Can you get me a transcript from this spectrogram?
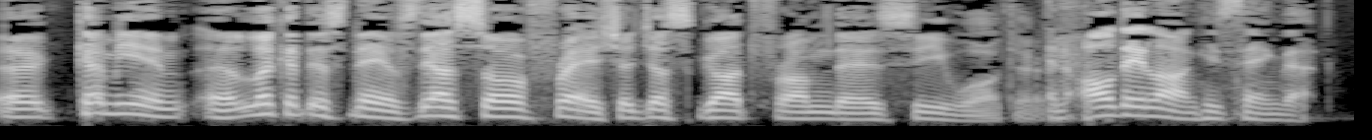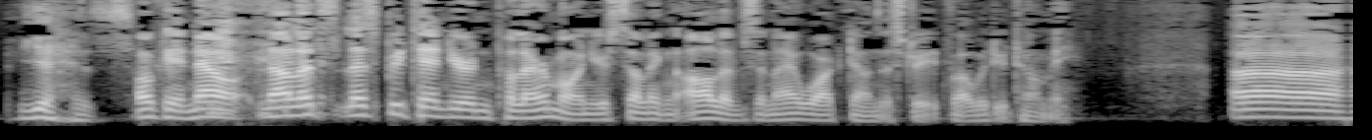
Uh, come in, uh, look at these nails. They are so fresh. I just got from the seawater. And all day long, he's saying that. yes. Okay, now now let's let's pretend you're in Palermo and you're selling olives, and I walk down the street. What would you tell me? Uh,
